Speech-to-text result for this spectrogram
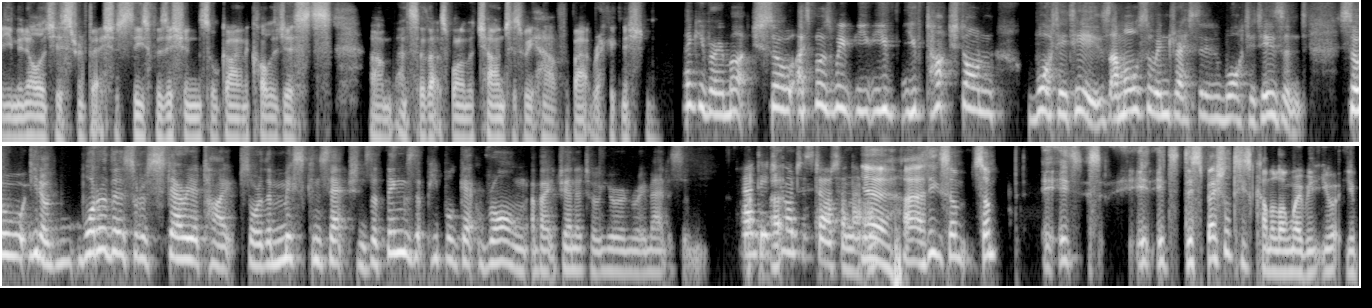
be immunologists or infectious disease physicians or gynecologists. Um, and so that's one of the challenges we have about recognition. Thank you very much. So I suppose we you, you've you've touched on what it is. I'm also interested in what it isn't. So you know, what are the sort of stereotypes or the misconceptions, the things that people get wrong about genitourinary medicine? Andy, do you uh, want to start on that? Yeah, one? I think some some it's it, it's the specialties come a long way. You, you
